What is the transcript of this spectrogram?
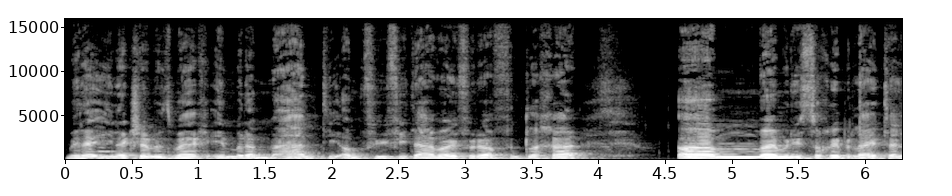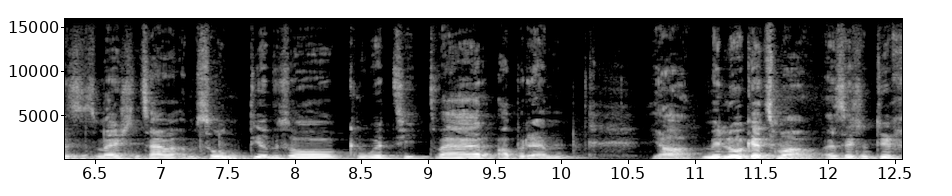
Wir haben reingeschrieben, dass wir immer am Montag, am 5. Uhr wollen veröffentlichen wollen. Ähm, weil wir uns so ein überlegt haben, dass es meistens auch am Sonntag oder so genug Zeit wäre. Aber ähm, ja, wir schauen jetzt mal. Es ist natürlich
